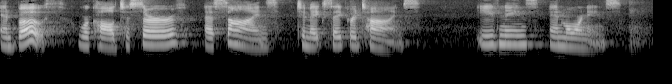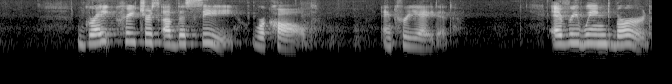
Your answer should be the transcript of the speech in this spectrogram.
and both were called to serve as signs to make sacred times, evenings and mornings. Great creatures of the sea were called and created. Every winged bird,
